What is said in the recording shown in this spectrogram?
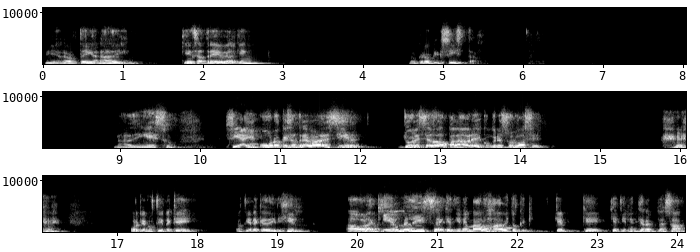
Viviana Ortega, nadie. ¿Quién se atreve? ¿Alguien? No creo que exista. Nadie en eso. Si hay uno que se atreva a decir, yo le cedo la palabra y el Congreso lo hace. Porque nos tiene que, nos tiene que dirigir. Ahora, ¿quién me dice que tiene malos hábitos que, que, que tienen que reemplazar?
